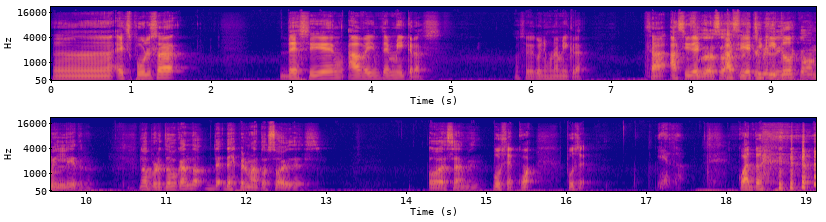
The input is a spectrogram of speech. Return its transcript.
Eh, expulsa de 100 a 20 micras. No sé qué coño es una micra. O sea, así de, O sea, así de chiquito. es como mililitros. No, pero estoy buscando de, de espermatozoides. O de semen. Puse, cua- puse. Mierda. ¿Cuánto,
